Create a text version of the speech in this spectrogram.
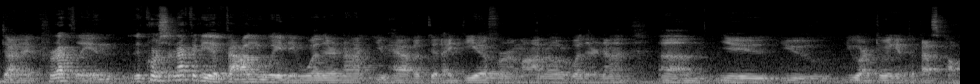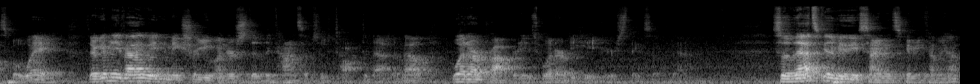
done it correctly. And of course, they're not going to be evaluating whether or not you have a good idea for a model or whether or not um, you, you, you are doing it the best possible way. They're going to be evaluating to make sure you understood the concepts we've talked about, about what are properties, what are behaviors, things like that. So that's going to be the assignment that's going to be coming up.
